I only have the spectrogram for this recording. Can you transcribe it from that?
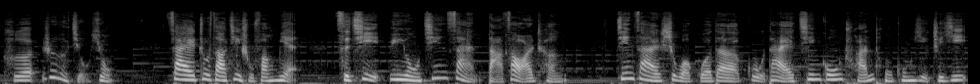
喝热酒用。在铸造技术方面，此器运用金赞打造而成。金赞是我国的古代金工传统工艺之一，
